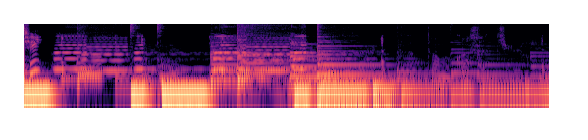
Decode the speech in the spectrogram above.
ఛీ! తుంగ సచ్చినోడు.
